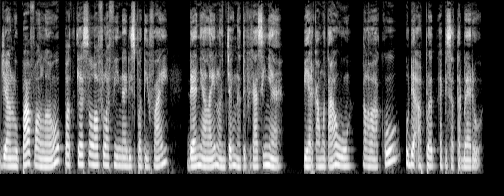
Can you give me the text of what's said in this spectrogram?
Jangan lupa follow podcast Love Lavina di Spotify dan nyalain lonceng notifikasinya. Biar kamu tahu kalau aku udah upload episode terbaru.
